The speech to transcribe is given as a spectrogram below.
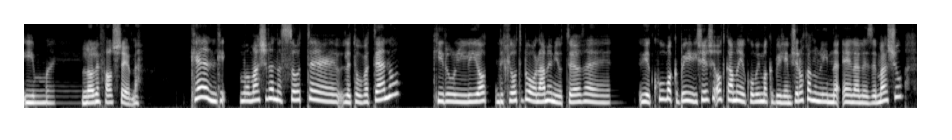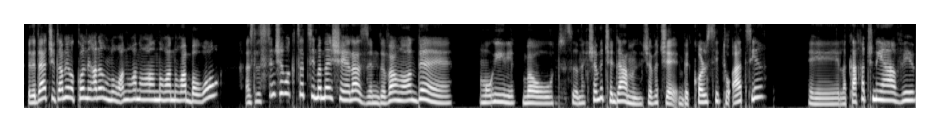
עם... לא לפרשם. כן, ממש לנסות לטובתנו, כאילו להיות, לחיות בעולם עם יותר יקום מקביל, שיש עוד כמה יקומים מקבילים, שלא יכולים להינעל על איזה משהו, ולדעת שגם אם הכל נראה לנו נורא נורא נורא נורא נורא ברור, אז לשים שם קצת סימני שאלה, זה דבר מאוד אה, מועיל בהורות. אז אני חושבת שגם, אני חושבת שבכל סיטואציה, אה, לקחת שנייה אוויר,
